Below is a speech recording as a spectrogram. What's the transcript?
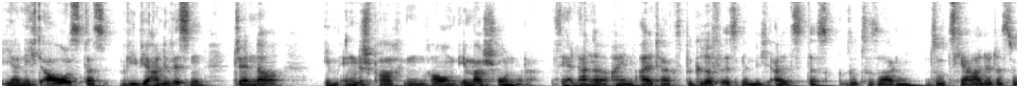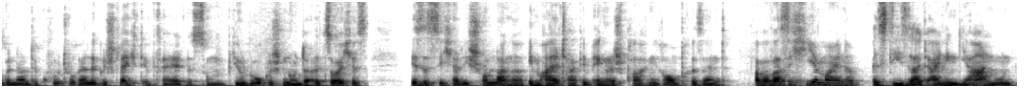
ja nicht aus, dass, wie wir alle wissen, Gender im englischsprachigen Raum immer schon oder sehr lange ein Alltagsbegriff ist, nämlich als das sozusagen soziale, das sogenannte kulturelle Geschlecht im Verhältnis zum biologischen und als solches ist es sicherlich schon lange im Alltag im englischsprachigen Raum präsent. Aber was ich hier meine, ist die seit einigen Jahren nun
